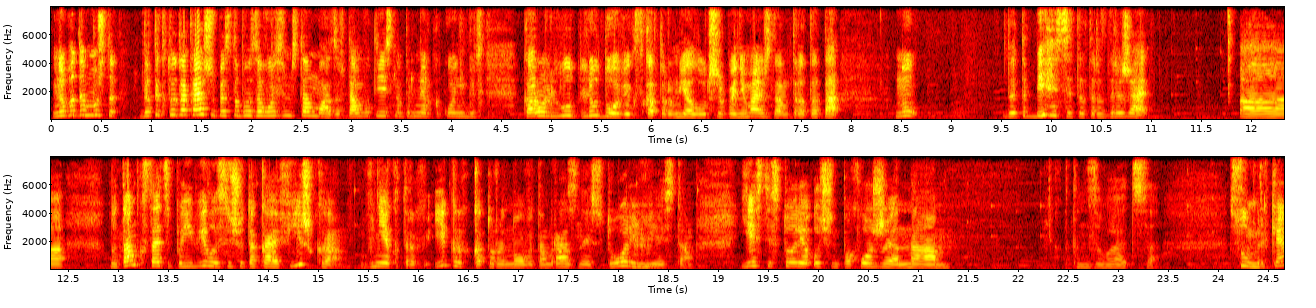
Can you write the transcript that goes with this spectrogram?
Ну, потому что, да ты кто такая, чтобы я с тобой за 80 алмазов? Там вот есть, например, какой-нибудь король Лу- Людовик, с которым я лучше, понимаешь, там тра-та-та. Ну, да это бесит, это раздражает. А, но там, кстати, появилась еще такая фишка в некоторых играх, которые новые, там разные истории Мгм. есть там. Есть история очень похожая на... Как это называется? Сумерки.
